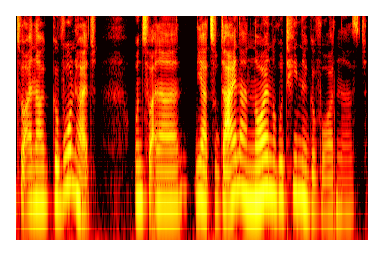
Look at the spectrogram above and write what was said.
zu einer Gewohnheit und zu einer, ja, zu deiner neuen Routine geworden ist.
